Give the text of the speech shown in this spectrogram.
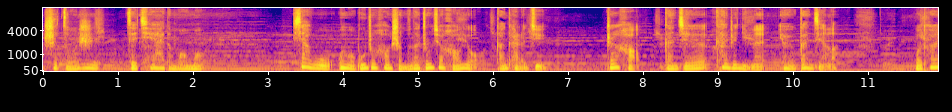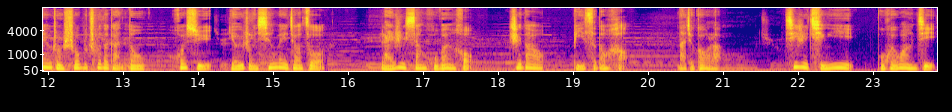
是昨日最亲爱的某某。下午问我公众号什么的中学好友感慨了句：“真好，感觉看着你们又有干劲了。”我突然有种说不出的感动，或许有一种欣慰，叫做“来日相互问候，知道彼此都好，那就够了。昔日情谊不会忘记，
